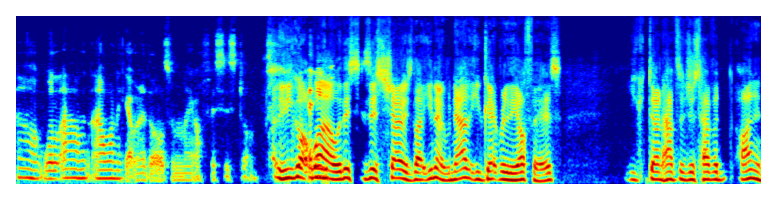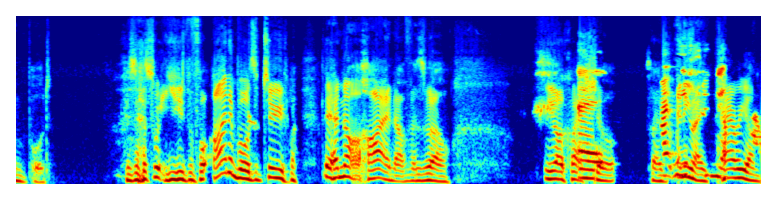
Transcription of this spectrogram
Oh well, um, I want to get one of those when my office is done. You got well. This is this shows like you know now that you get rid of the office, you don't have to just have an ironing board because that's what you used before. Ironing boards are too they are not high enough as well. You are quite Uh, short. So right, anyway, threw me off carry on. now.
